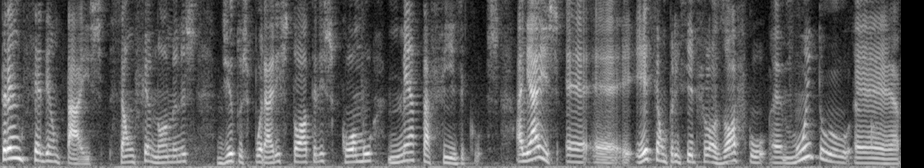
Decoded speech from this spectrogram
transcendentais. São fenômenos ditos por Aristóteles como metafísicos. Aliás, é, é, esse é um princípio filosófico é, muito é,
